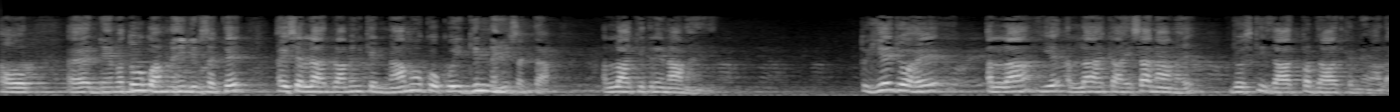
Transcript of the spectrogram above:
اور نعمتوں کو ہم نہیں گر سکتے، ایسے اللہ رب العالمین کے ناموں کو کوئی گن نہیں سکتا۔ اللہ کتنے نام ہیں۔ تو یہ جو ہے، اللہ، یہ اللہ کا ایسا نام ہے جو اس کی ذات پر دعوت کرنے والا۔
